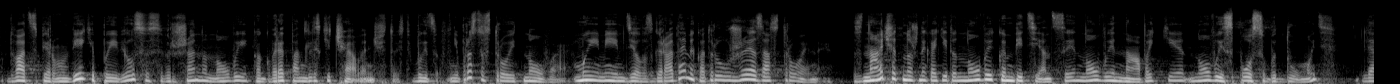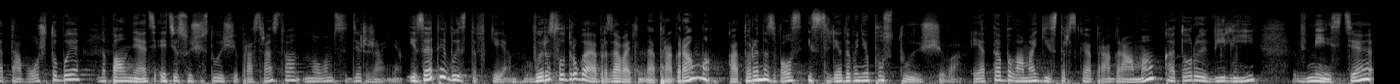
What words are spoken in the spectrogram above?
в 21 веке появился совершенно новый, как говорят по-английски, challenge, то есть вызов. Не просто строить новое. Мы имеем дело с городами, которые уже застроены. Значит, нужны какие-то новые компетенции, новые навыки, новые способы думать, для того, чтобы наполнять эти существующие пространства новым содержанием. Из этой выставки выросла другая образовательная программа, которая называлась «Исследование пустующего». Это была магистрская программа, которую вели вместе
